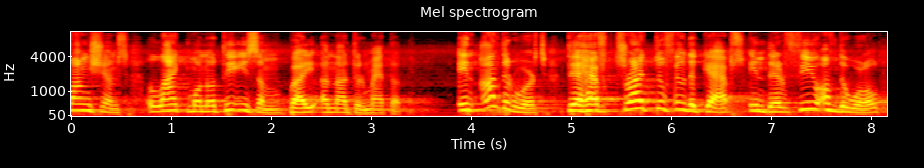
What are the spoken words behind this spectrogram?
functions like monotheism by another method. In other words, they have tried to fill the gaps in their view of the world,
